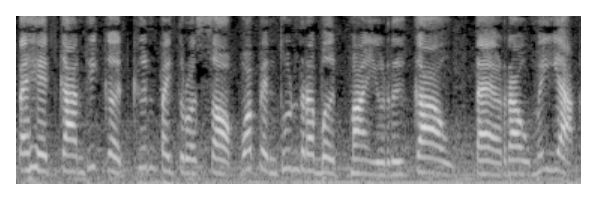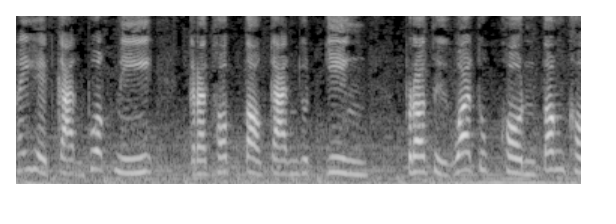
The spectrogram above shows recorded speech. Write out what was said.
แต่เหตุการณ์ที่เกิดขึ้นไปตรวจสอบว่าเป็นทุ่นระเบิดใหม่หรือเก่า แต่เราไม่อยากให้เหตุการณ์พวกนี้ กระทบต่อการหยุดยิง เพราะถือว่าทุกคนต้องเคา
